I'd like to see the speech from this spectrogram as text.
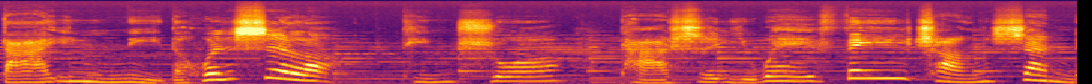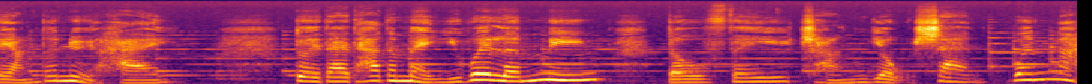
答应你的婚事了。听说她是一位非常善良的女孩。”对待她的每一位人民都非常友善温暖，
